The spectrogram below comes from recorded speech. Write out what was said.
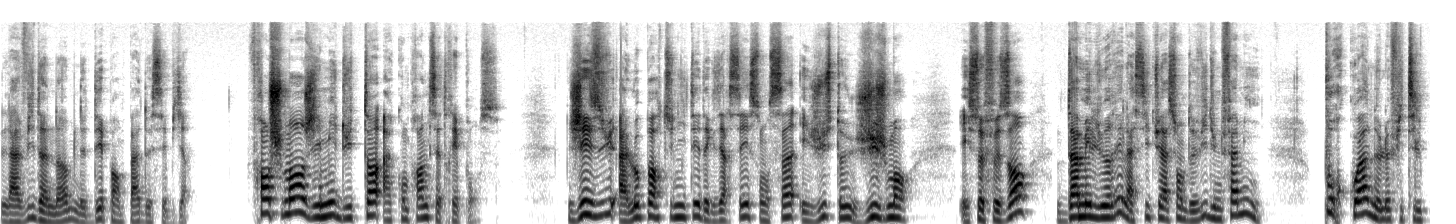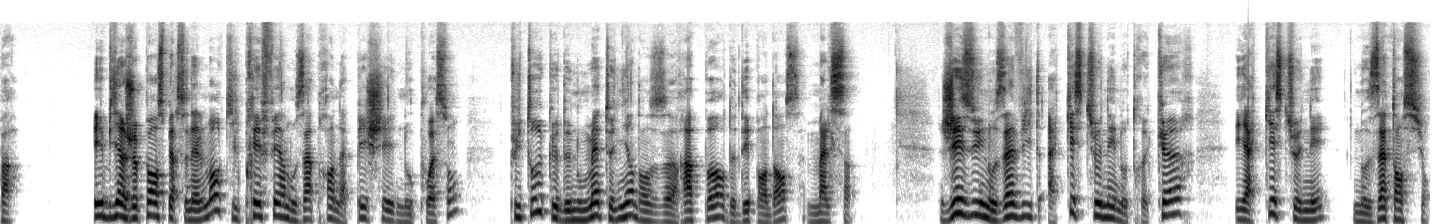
la vie d'un homme ne dépend pas de ses biens. Franchement, j'ai mis du temps à comprendre cette réponse. Jésus a l'opportunité d'exercer son saint et juste jugement, et ce faisant, d'améliorer la situation de vie d'une famille. Pourquoi ne le fit-il pas? Eh bien, je pense personnellement qu'il préfère nous apprendre à pêcher nos poissons plutôt que de nous maintenir dans un rapport de dépendance malsain. Jésus nous invite à questionner notre cœur et à questionner nos intentions.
